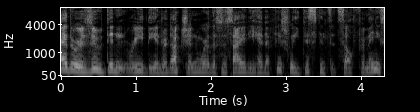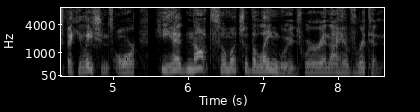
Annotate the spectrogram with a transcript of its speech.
Either Auzout didn't read the introduction, where the Society had officially distanced itself from any speculations, or he had not so much of the language wherein I have written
